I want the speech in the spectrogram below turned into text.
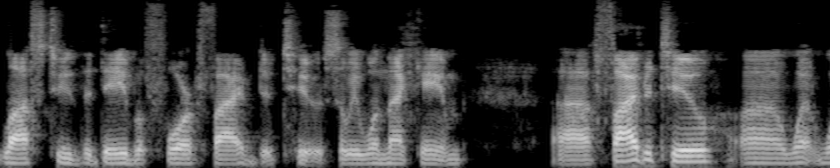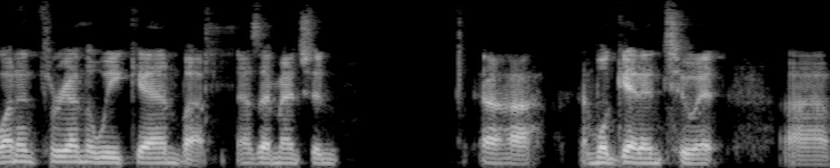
lost to the day before 5 to 2. So we won that game uh, 5 to 2, uh, went 1 and 3 on the weekend, but as I mentioned, uh, and we'll get into it, um,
